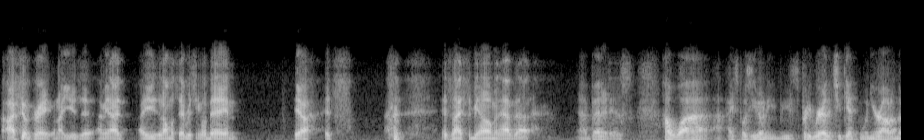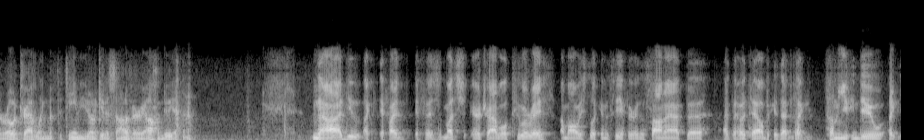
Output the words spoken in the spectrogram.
I feel great when I use it. I mean, I I use it almost every single day, and yeah, it's it's nice to be home and have that. I bet it is. How uh, I suppose you don't. Even, it's pretty rare that you get when you're out on the road traveling with the team. You don't get a sauna very often, do you? no, I do. Like if I if there's much air travel to a race, I'm always looking to see if there is a sauna at the at the hotel because that's like something you can do like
